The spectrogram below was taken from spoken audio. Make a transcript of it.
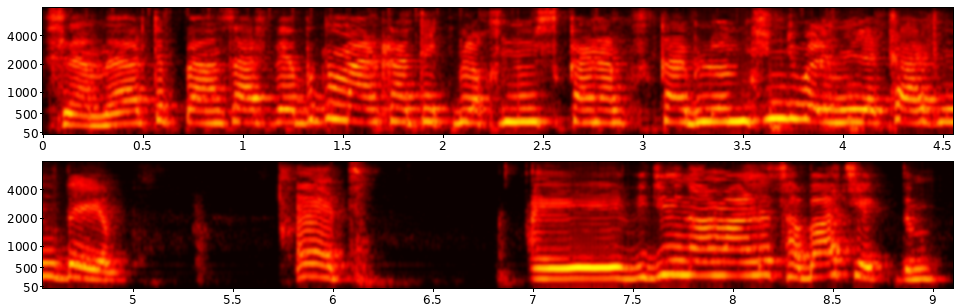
Selamlar artık ben Sarp ve bugün Minecraft Tek Blok'un kaynak Skyblock'un 3. bölümüyle karşınızdayım. Evet. Ee, videoyu normalde sabah çektim.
